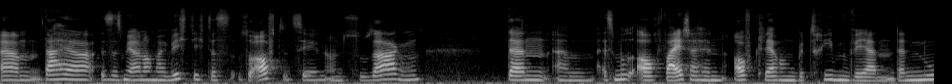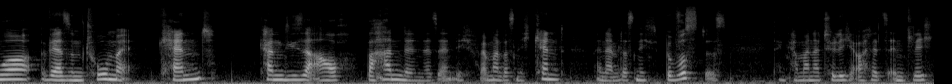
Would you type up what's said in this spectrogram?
ähm, daher ist es mir auch nochmal wichtig, das so aufzuzählen und zu sagen, denn ähm, es muss auch weiterhin Aufklärung betrieben werden. Denn nur wer Symptome kennt, kann diese auch behandeln letztendlich. Wenn man das nicht kennt, wenn einem das nicht bewusst ist, dann kann man natürlich auch letztendlich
